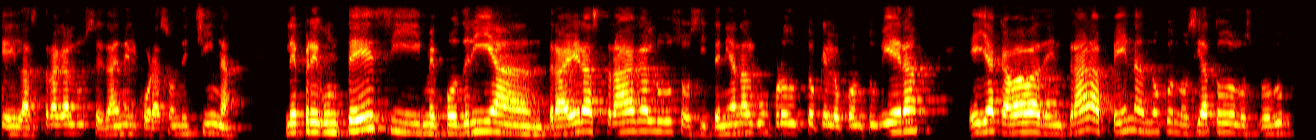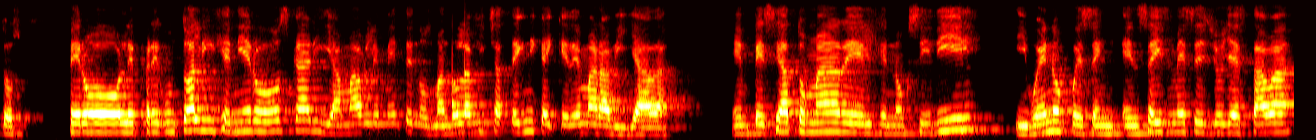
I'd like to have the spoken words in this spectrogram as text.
que el astragalus se da en el corazón de China. Le pregunté si me podrían traer astragalus o si tenían algún producto que lo contuviera. Ella acababa de entrar, apenas no conocía todos los productos pero le preguntó al ingeniero Oscar y amablemente nos mandó la ficha técnica y quedé maravillada. Empecé a tomar el genoxidil y bueno, pues en, en seis meses yo ya estaba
